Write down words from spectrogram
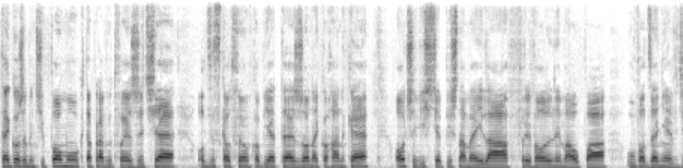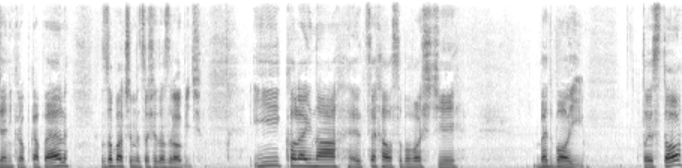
tego, żebym Ci pomógł, naprawił Twoje życie, odzyskał Twoją kobietę, żonę, kochankę, oczywiście pisz na maila frywolny małpa uwodzenie w dzień.pl. Zobaczymy, co się da zrobić. I kolejna e, cecha osobowości bad boy. To jest to,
